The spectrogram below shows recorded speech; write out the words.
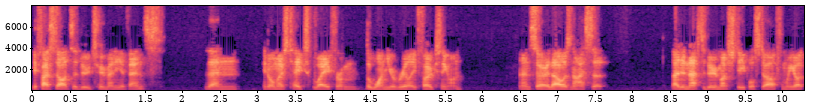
if I start to do too many events, then it almost takes away from the one you're really focusing on. And so that was nice that I didn't have to do much steeple stuff, and we got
